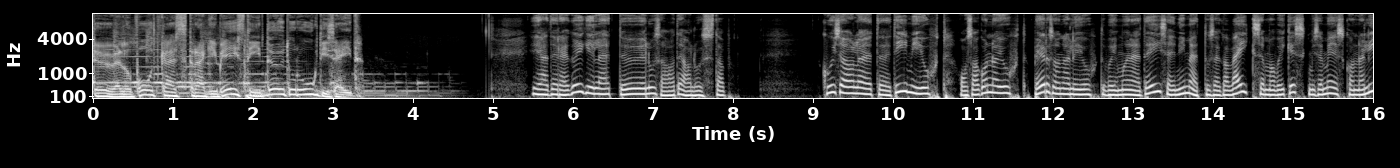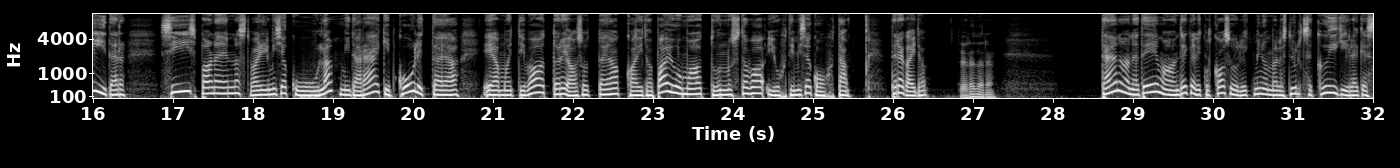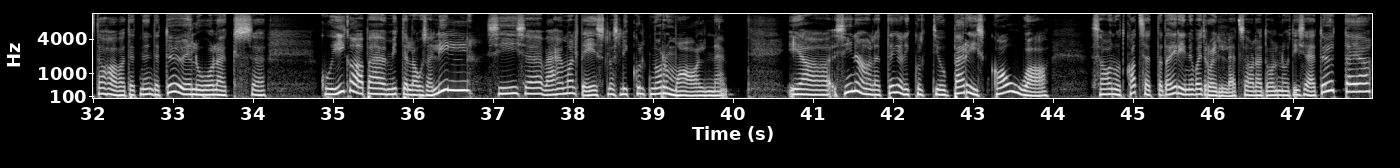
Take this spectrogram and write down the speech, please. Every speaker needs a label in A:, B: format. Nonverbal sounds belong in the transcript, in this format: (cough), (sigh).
A: tööelu podcast räägib Eesti tööturu uudiseid.
B: ja tere kõigile, Tööelu saade alustab. kui sa oled tiimijuht, osakonnajuht, personalijuht või mõne teise nimetusega väiksema või keskmise meeskonna liider, siis pane ennast valmis ja kuula, mida räägib koolitaja ja motivaatori asutaja Kaido Pajumaa tunnustava juhtimise kohta. tere, Kaido!
C: tere, tere!
B: Tänane teema on tegelikult kasulik minu meelest üldse kõigile, kes tahavad, et nende tööelu oleks kui iga päev mitte lausa lill, siis vähemalt eestlaslikult normaalne. ja sina oled tegelikult ju päris kaua saanud katsetada erinevaid rolle, et sa oled olnud ise töötaja,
